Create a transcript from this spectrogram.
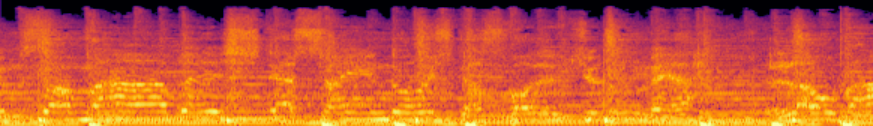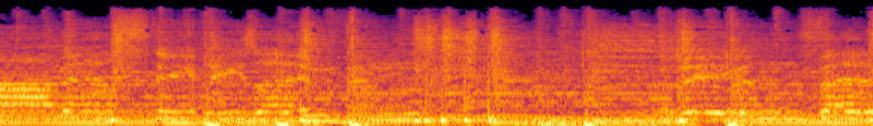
Im Sommer bricht der Schein durch das Wolkenmeer. Lauwarm ist die Brise im Regen fällt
